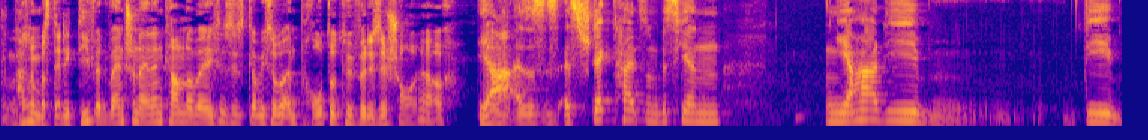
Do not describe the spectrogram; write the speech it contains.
weiß nicht, ob man es Detektiv-Adventure nennen kann, aber es ist, glaube ich, so ein Prototyp für diese Genre auch. Ja, also es, ist, es steckt halt so ein bisschen, ja, die, die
